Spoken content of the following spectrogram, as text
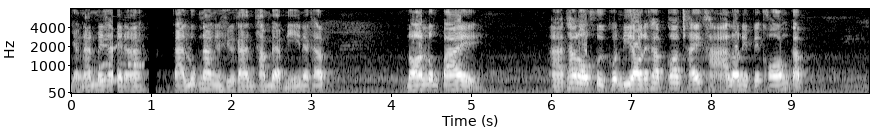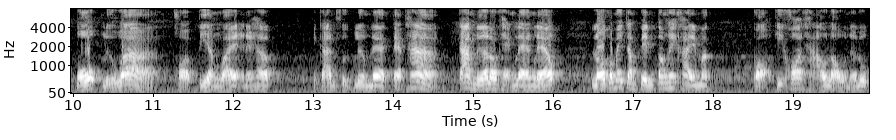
อย่างนั้นไม่ใช่นะ การลุกนั่งคือการทำแบบนี้นะครับ นอนลงไปอ่าถ้าเราฝึกคนเดียวนะครับ ก็ใช้ขาเราเนี่ยไปคล้องกับโต๊ะหรือว่าขอบเตียงไว้นะครับ ในการฝึกเริ่มแรก แต่ถ้ากล้ามเนื้อเราแข็งแรงแล้ว เราก็ไม่จำเป็นต้องให้ใครมาเกาะที่ข้อเท้าเรานะลูก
